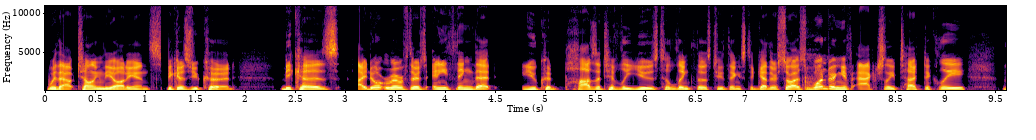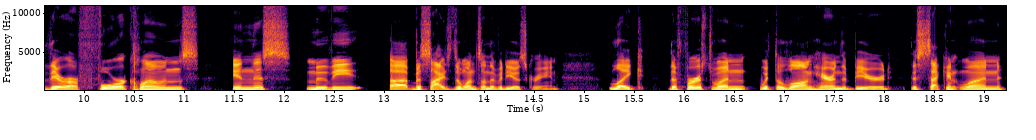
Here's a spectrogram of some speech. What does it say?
without telling the audience because you could because i don't remember if there's anything that you could positively use to link those two things together. So i was wondering if actually technically there are four clones in this movie uh, besides the ones on the video screen. Like the first one with the long hair and the beard the second one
